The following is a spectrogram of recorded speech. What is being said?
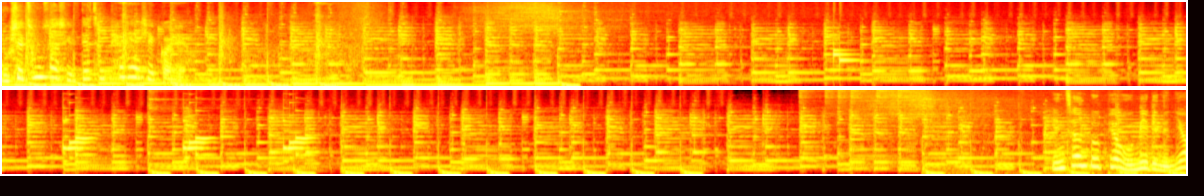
욕실 청소하실 때 참 편리하실 거예요. 인천 부평 우미리는요,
